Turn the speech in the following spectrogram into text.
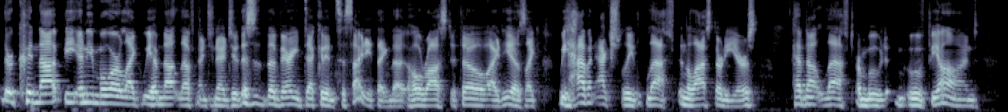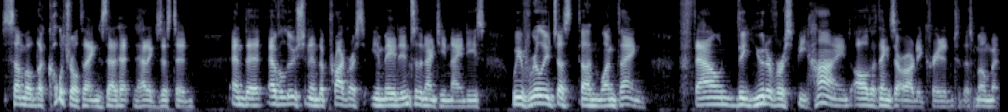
there could not be any more like we have not left 1992. This is the very decadent society thing. That whole Ross Douthat idea is like we haven't actually left in the last 30 years, have not left or moved moved beyond some of the cultural things that had, had existed and the evolution and the progress you made into the 1990s. We've really just done one thing found the universe behind all the things that are already created into this moment.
